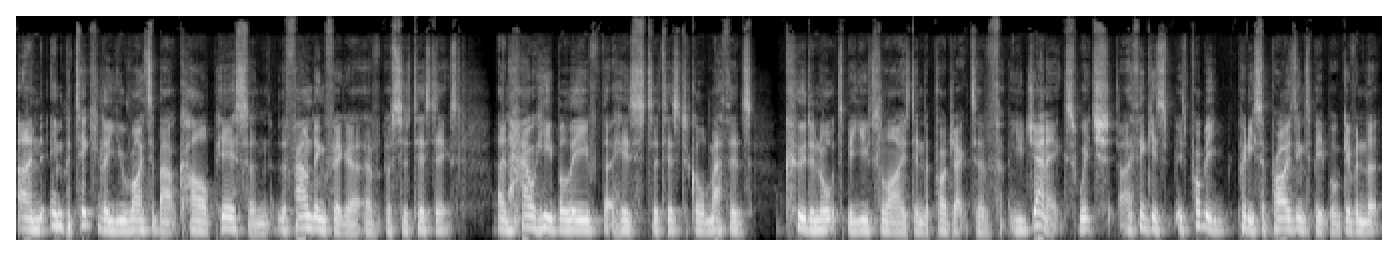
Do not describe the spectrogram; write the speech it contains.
And in particular, you write about Karl Pearson, the founding figure of, of statistics, and how he believed that his statistical methods could and ought to be utilized in the project of eugenics, which I think is, is probably pretty surprising to people, given that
